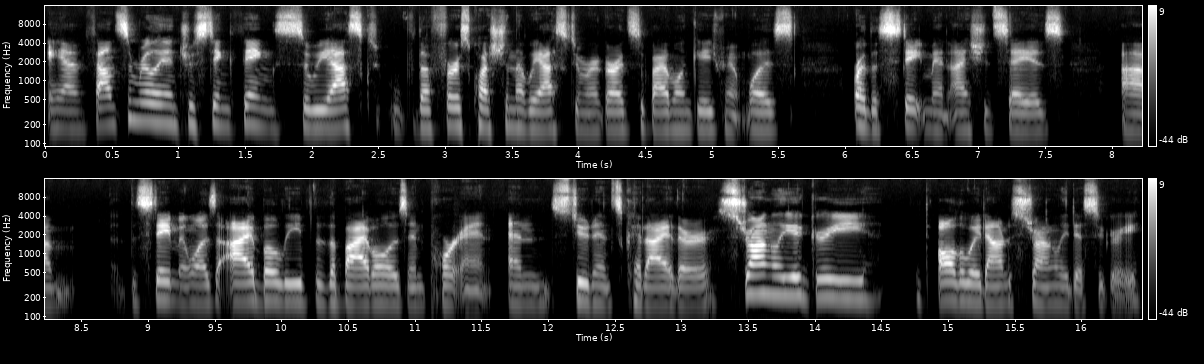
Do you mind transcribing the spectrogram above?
and found some really interesting things. So we asked the first question that we asked in regards to Bible engagement was, or the statement I should say is, um, the statement was I believe that the Bible is important, and students could either strongly agree all the way down to strongly disagree.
